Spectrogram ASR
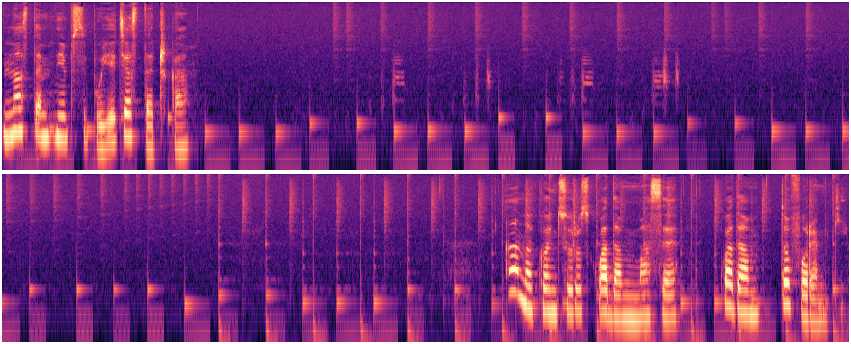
Następnie wsypuję ciasteczka. A na końcu rozkładam masę, wkładam do foremki.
